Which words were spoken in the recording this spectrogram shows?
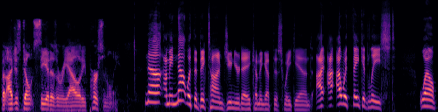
but I just don't see it as a reality personally. No, I mean not with the big time junior day coming up this weekend. I, I, I would think at least, well,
